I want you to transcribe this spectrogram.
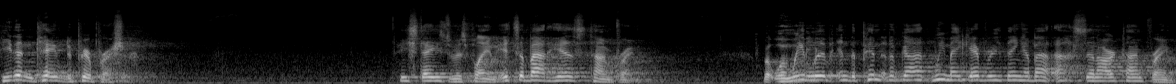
He doesn't cave to peer pressure. He stays to his plan. It's about his time frame. But when we live independent of God, we make everything about us in our time frame.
